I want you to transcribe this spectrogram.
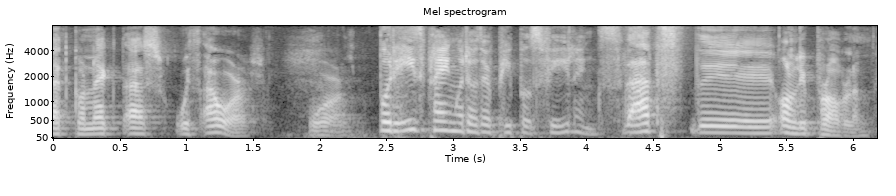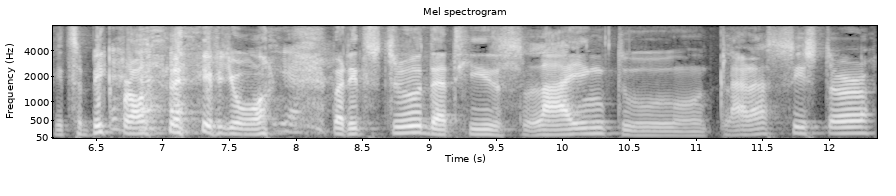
that connect us with our world But he's playing with other people's feelings. That's the only problem. It's a big problem if you want. Yeah. But it's true that he's lying to Clara's sister,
